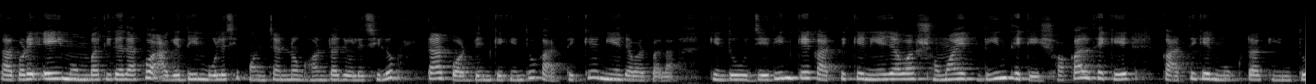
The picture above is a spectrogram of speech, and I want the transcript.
তারপরে এই মোমবাতিটা দেখো, আগের দিন বলেছি পঞ্চান্ন ঘণ্টা জ্বলেছিল। তারপর দিনকে কিন্তু কার্তিককে নিয়ে যাওয়ার পালা। কিন্তু যেদিনকে কার্তিককে নিয়ে যাওয়ার সময় দিন থেকে সকাল থেকে কার্তিকের মুখটা কিন্তু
